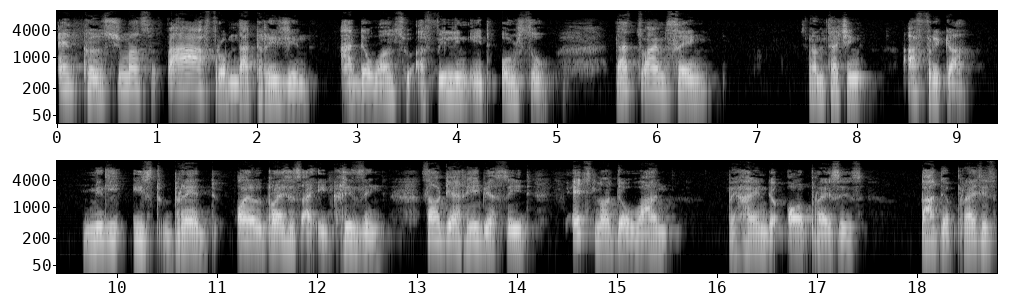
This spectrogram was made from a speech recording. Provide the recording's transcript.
And consumers far from that region are the ones who are feeling it also. That's why I'm saying I'm touching Africa, Middle East bread, oil prices are increasing. Saudi Arabia said it's not the one behind the oil prices, but the prices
